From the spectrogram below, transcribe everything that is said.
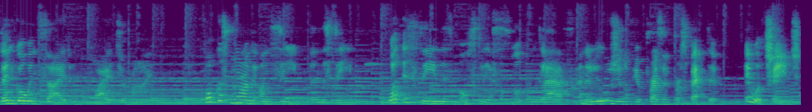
Then go inside and quiet your mind. Focus more on the unseen than the seen. What is seen is mostly a smoking glass, an illusion of your present perspective. It will change.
